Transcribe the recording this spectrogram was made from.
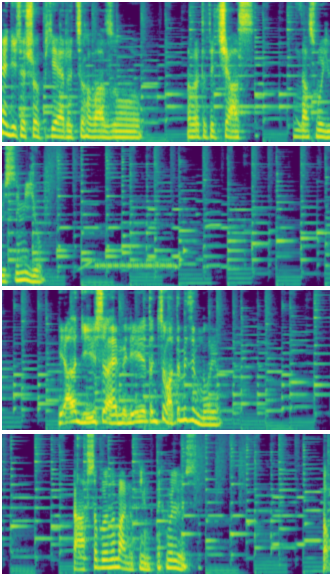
Я надіюся, що П'єр цього разу витратить час на свою сім'ю. Я надіюся, Емілі танцюватиме зі мною. Так, все буде нормально, Клінк, не хвилюйся. Стоп.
